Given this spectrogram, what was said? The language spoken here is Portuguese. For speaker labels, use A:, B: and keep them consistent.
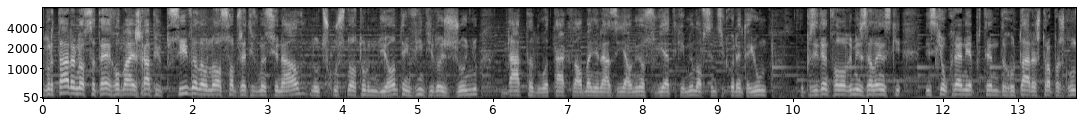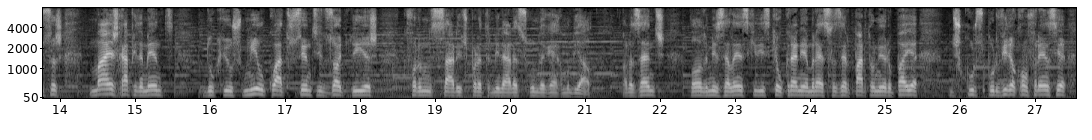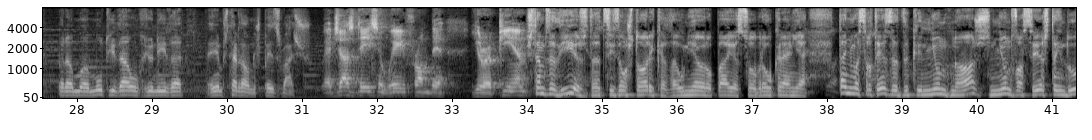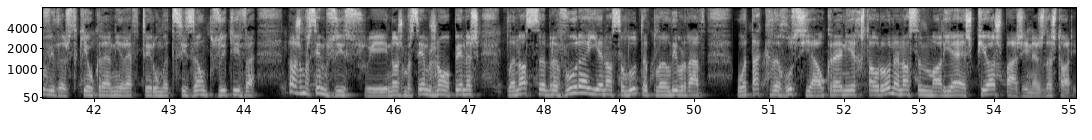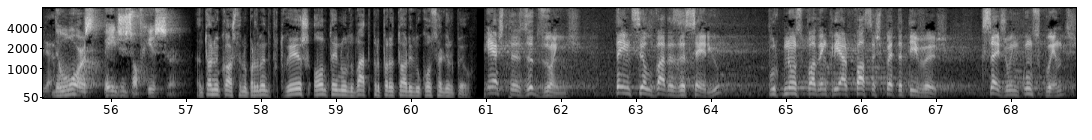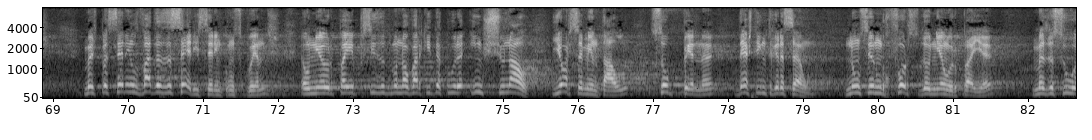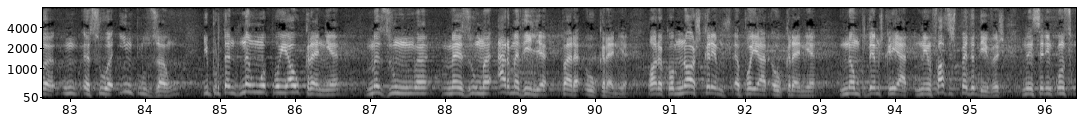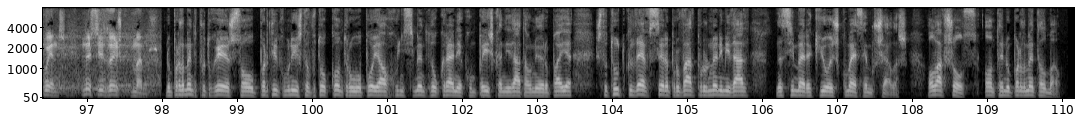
A: Libertar a nossa terra o mais rápido possível é o nosso objetivo nacional. No discurso noturno de ontem, 22 de junho, data do ataque da Alemanha nazi à União Soviética em 1941, o presidente Volodymyr Zelensky disse que a Ucrânia pretende derrotar as tropas russas mais rapidamente do que os 1418 dias que foram necessários para terminar a Segunda Guerra Mundial. Horas antes, Volodymyr Zelensky disse que a Ucrânia merece fazer parte da União Europeia, discurso por videoconferência para uma multidão reunida em Amsterdão, nos Países Baixos.
B: Estamos a dias da decisão histórica da União Europeia sobre a Ucrânia. Tenho a certeza de que nenhum de nós, nenhum de vocês, tem dúvidas de que a Ucrânia deve ter uma decisão positiva. Nós merecemos isso e nós merecemos não apenas pela nossa bravura e a nossa luta pela liberdade. O ataque da Rússia à Ucrânia restaurou na nossa memória as piores páginas da história.
A: António Costa, no Parlamento Português, ontem no debate preparatório do Conselho Europeu.
C: Estas adesões têm de ser levadas a sério, porque não se podem criar falsas expectativas que sejam inconsequentes, mas para serem levadas a sério e serem consequentes, a União Europeia precisa de uma nova arquitetura institucional e orçamental, sob pena desta integração. Não ser um reforço da União Europeia, mas a sua, a sua implosão e, portanto, não um apoio à Ucrânia, mas uma, mas uma armadilha para a Ucrânia. Ora, como nós queremos apoiar a Ucrânia, não podemos criar nem falsas expectativas, nem ser inconsequentes nas decisões que tomamos.
A: No Parlamento Português, só o Partido Comunista votou contra o apoio ao reconhecimento da Ucrânia como país candidato à União Europeia, estatuto que deve ser aprovado por unanimidade na cimeira que hoje começa em Bruxelas. Olaf Scholz, ontem no Parlamento Alemão.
